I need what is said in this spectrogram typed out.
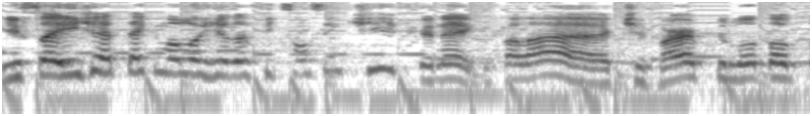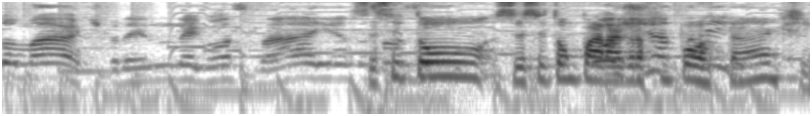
Isso aí já é tecnologia da ficção científica, né? Que fala, ah, ativar piloto automático, daí o negócio vai e Você citou, um- você citou um parágrafo tá importante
